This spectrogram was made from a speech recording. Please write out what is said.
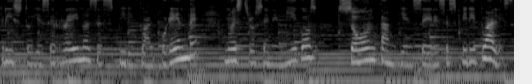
Cristo y ese reino es espiritual. Por ende, nuestros enemigos son también seres espirituales.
